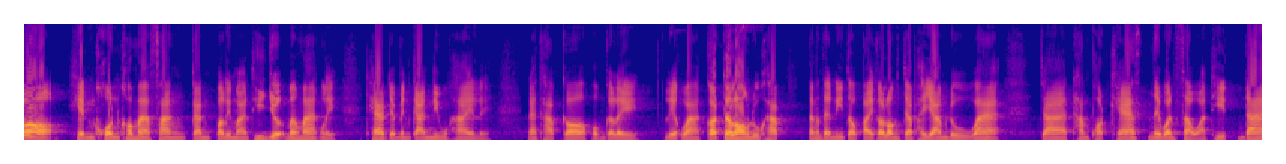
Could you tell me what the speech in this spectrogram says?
ก็เห็นคนเข้ามาฟังกันปริมาณที่เยอะมากๆเลย แทบจะเป็นการนิวไฮเลยนะครับก็ผมก็เลยเรียกว่าก็จะลองดูครับ ตั้งแต่นี้ต่อไปก็ลองจะพยายามดูว่าจะทำพอดแคสต์ในวันเสาร์อาทิตย์ได้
